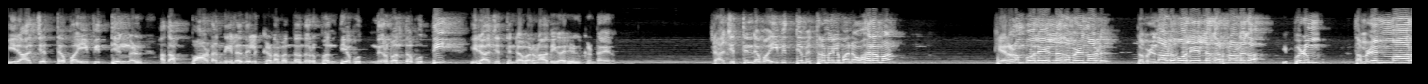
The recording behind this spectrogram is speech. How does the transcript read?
ഈ രാജ്യത്തെ വൈവിധ്യങ്ങൾ അത് അപ്പാടെ നിലനിൽക്കണമെന്ന നിർബന്ധ നിർബന്ധ ബുദ്ധി ഈ രാജ്യത്തിന്റെ ഭരണാധികാരികൾക്കുണ്ടായിരുന്നു. രാജ്യത്തിന്റെ വൈവിധ്യം എത്രമേൽ മനോഹരമാണ്. കേരളം പോലെയല്ല തമിഴ്നാട് തമിഴ്നാട് പോലെയല്ല കർണാടക. ഇപ്പോഴും തമിഴന്മാർ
